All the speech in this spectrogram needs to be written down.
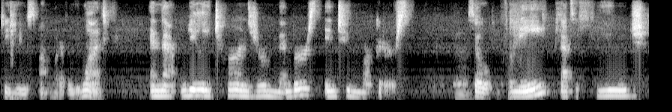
to use on whatever you want. And that really turns your members into marketers. Mm. So for me, that's a huge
